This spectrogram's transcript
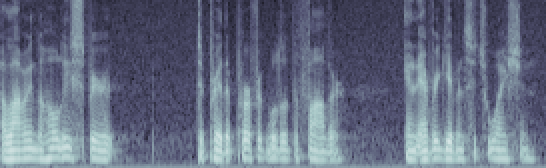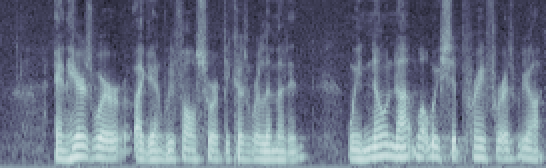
allowing the Holy Spirit to pray the perfect will of the Father in every given situation. And here's where, again, we fall short because we're limited. We know not what we should pray for as we ought.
